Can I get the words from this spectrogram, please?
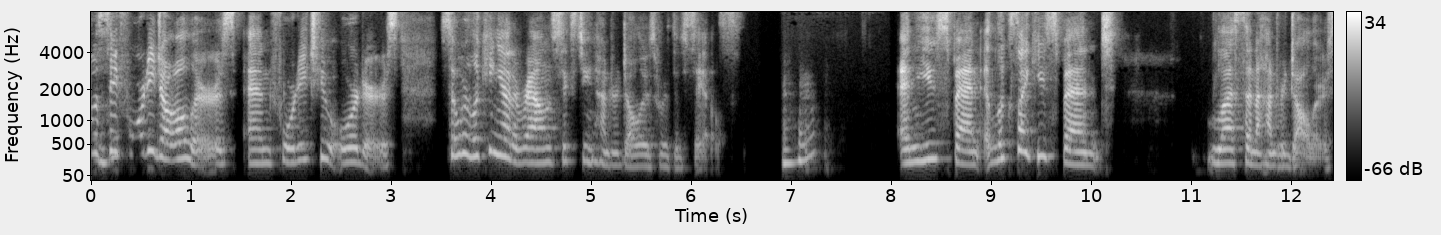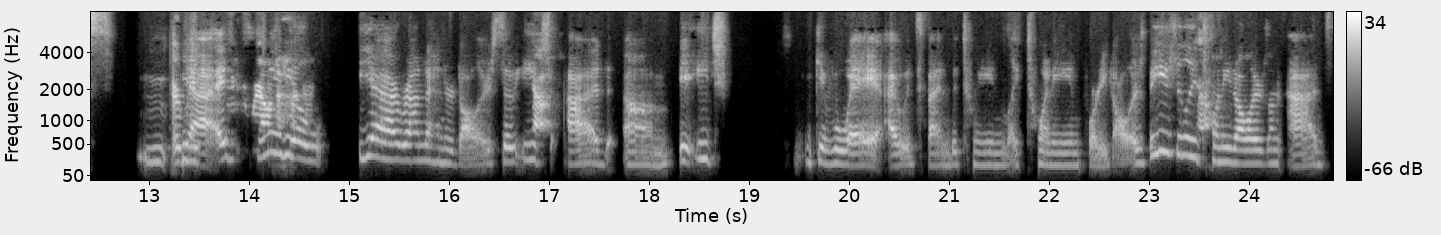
will say $40 and 42 orders. So we're looking at around $1,600 worth of sales. Mm-hmm. And you spent, it looks like you spent less than $100. Or yeah, maybe, maybe a, yeah, around a hundred dollars. So each yeah. ad, um, each giveaway, I would spend between like twenty and forty dollars, but usually twenty dollars on ads.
